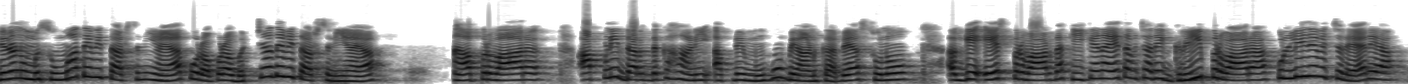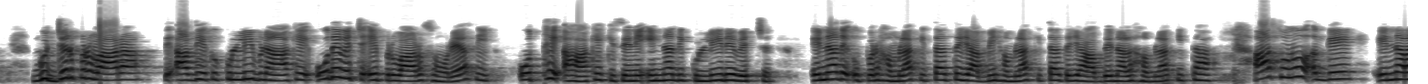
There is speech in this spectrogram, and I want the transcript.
ਜਿਨ੍ਹਾਂ ਨੂੰ ਮਾਸੂਮਾਂ ਤੇ ਵੀ ਤਰਸ ਨਹੀਂ ਆਇਆ, ਭੋਰਾ ਭੋਰਾ ਬੱਚਿਆਂ ਤੇ ਵੀ ਤਰਸ ਨਹੀਂ ਆਇਆ, ਆ ਪਰਿਵਾਰ ਆਪਣੀ ਦਰਦ ਕਹਾਣੀ ਆਪਣੇ ਮੂੰਹੋਂ ਬਿਆਨ ਕਰ ਰਿਹਾ। ਸੁਣੋ, ਅੱਗੇ ਇਸ ਪਰਿਵਾਰ ਦਾ ਕੀ ਕਹਿਣਾ? ਇਹ ਤਾਂ ਵਿਚਾਰੇ ਗਰੀਬ ਪਰਿਵਾਰ ਆ, ਕੁੱਲੀ ਦੇ ਵਿੱਚ ਰਹਿ ਰਿਹਾ, ਗੁੱਜਰ ਪਰਿਵਾਰ ਆ ਤੇ ਆਪਦੀ ਇੱਕ ਕੁੱਲੀ ਬਣਾ ਕੇ ਉਹਦੇ ਵਿੱਚ ਇਹ ਪਰਿਵਾਰ ਸੌ ਰਿਹਾ ਸੀ। ਉੱਥੇ ਆ ਕੇ ਕਿਸੇ ਨੇ ਇਹਨਾਂ ਦੀ ਕੁੱਲੀ ਦੇ ਵਿੱਚ ਇਹਨਾਂ ਦੇ ਉੱਪਰ ਹਮਲਾ ਕੀਤਾ, ਤੇਜ਼ਾਬੀ ਹਮਲਾ ਕੀਤਾ, ਤੇਜ਼ਾਬ ਦੇ ਨਾਲ ਹਮਲਾ ਕੀਤਾ। ਆ ਸੁਣੋ ਅੱਗੇ ਇਹਨਾਂ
